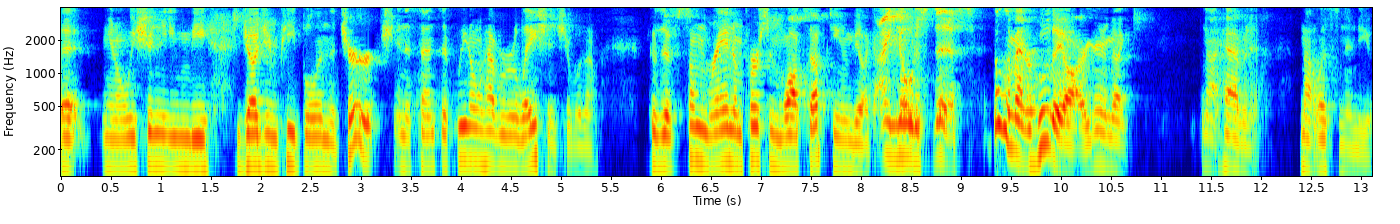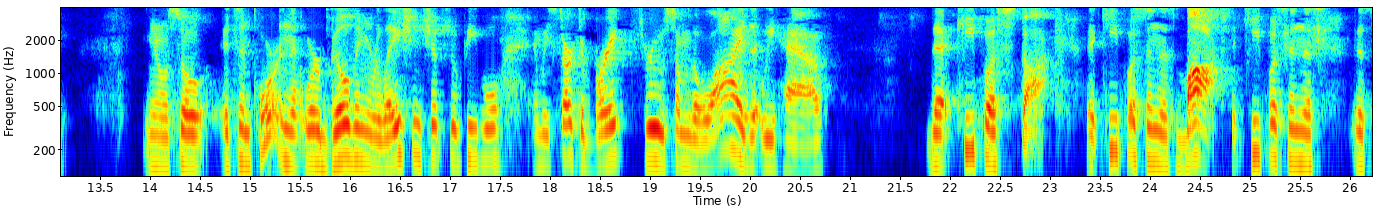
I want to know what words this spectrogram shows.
That, you know, we shouldn't even be judging people in the church in a sense if we don't have a relationship with them. Because if some random person walks up to you and be like, I noticed this, it doesn't matter who they are, you're going to be like, not having it not listening to you. You know, so it's important that we're building relationships with people and we start to break through some of the lies that we have that keep us stuck, that keep us in this box, that keep us in this this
